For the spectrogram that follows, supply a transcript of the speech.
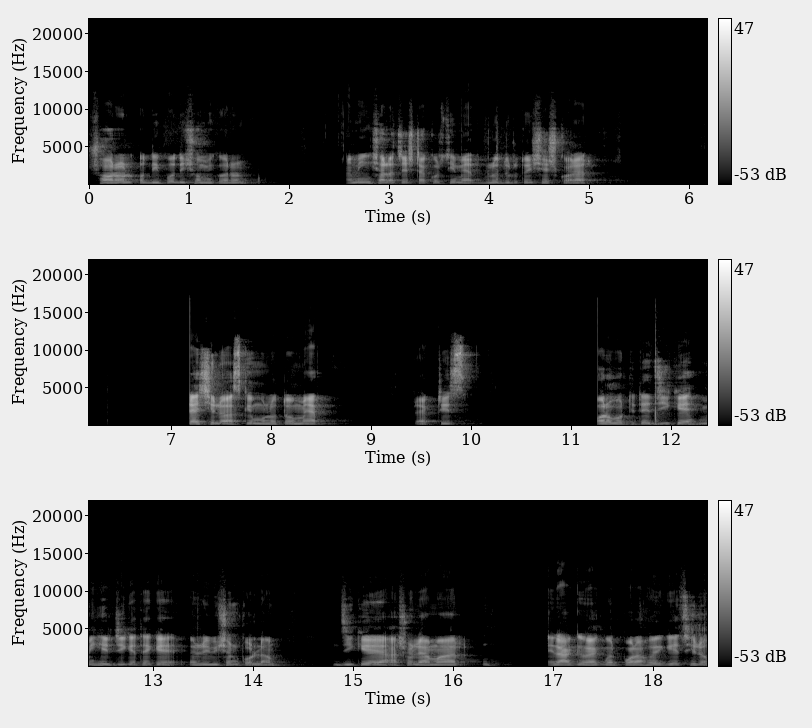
সরল ও দ্বিপদী সমীকরণ। আমি ইনশাল্লাহ চেষ্টা করছি ম্যাথগুলো দ্রুতই শেষ করার। এটাই ছিল আজকে মূলত ম্যাথ প্র্যাকটিস। পরবর্তীতে জিকে, মিহির জিকে থেকে রিভিশন করলাম। জিকে আসলে আমার এর আগেও একবার পড়া হয়ে গিয়েছিল।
